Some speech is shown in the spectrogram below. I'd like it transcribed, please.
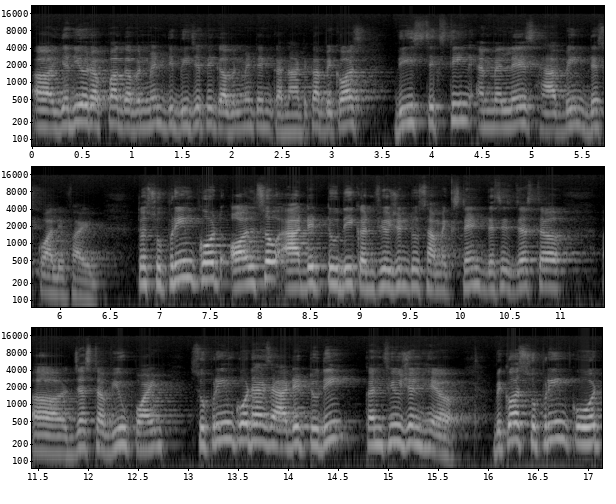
uh, Yediyurappa government, the BJP government in Karnataka because these 16 MLAs have been disqualified. The Supreme Court also added to the confusion to some extent. This is just a uh, just a viewpoint. Supreme Court has added to the confusion here because Supreme Court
